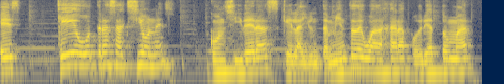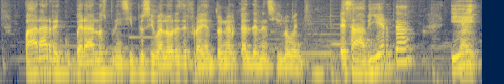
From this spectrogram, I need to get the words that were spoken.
es, ¿qué otras acciones consideras que el ayuntamiento de Guadalajara podría tomar para recuperar los principios y valores de Fray Antonio Alcalde en el siglo XXI? Esa abierta y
